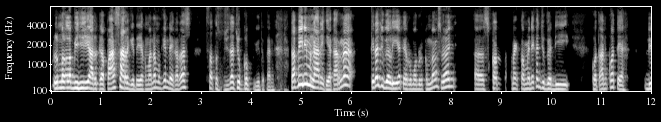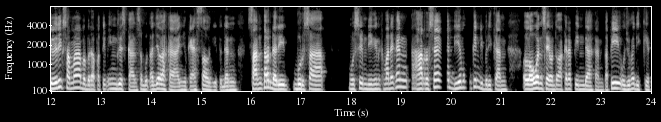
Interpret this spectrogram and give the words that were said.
melebihi harga pasar gitu yang mana mungkin deh karena 100 juta cukup gitu kan. Tapi ini menarik ya karena kita juga lihat ya rumah berkembang sebenarnya uh, Scott McTominay kan juga di quote unquote ya dilirik sama beberapa tim Inggris kan sebut aja lah kayak Newcastle gitu. Dan santer dari bursa musim dingin kemarin kan harusnya dia mungkin diberikan allowance ya untuk akhirnya pindah kan tapi ujungnya dikit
